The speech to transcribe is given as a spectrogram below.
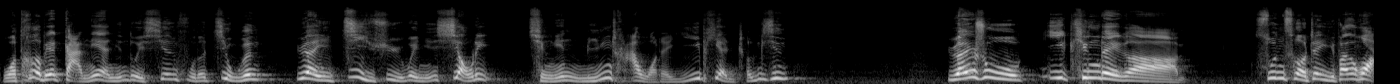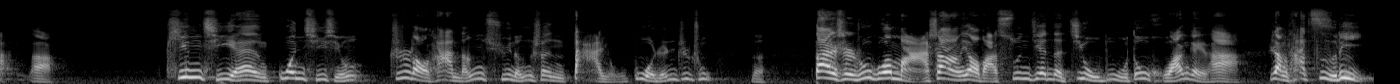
我特别感念您对先父的救恩，愿意继续为您效力。”请您明察我这一片诚心。袁术一听这个孙策这一番话啊，听其言，观其行，知道他能屈能伸，大有过人之处那但是如果马上要把孙坚的旧部都还给他，让他自立，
